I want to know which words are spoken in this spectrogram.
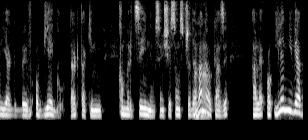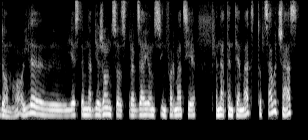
jakby w obiegu, tak, takim komercyjnym, w sensie są sprzedawane Aha. okazy, ale o ile mi wiadomo, o ile y, jestem na bieżąco sprawdzając informacje na ten temat, to cały czas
